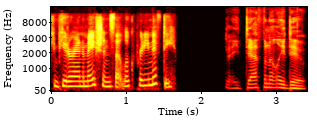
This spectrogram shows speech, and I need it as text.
computer animations that look pretty nifty. They definitely do.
